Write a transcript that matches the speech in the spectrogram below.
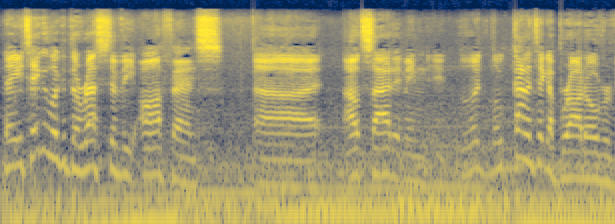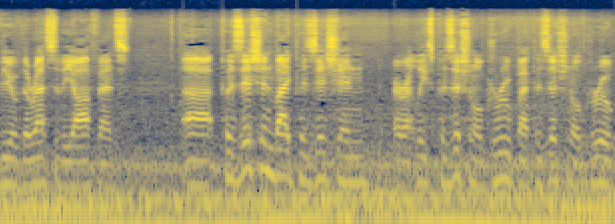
Now, you take a look at the rest of the offense uh, outside. I mean, we'll kind of take a broad overview of the rest of the offense, uh, position by position, or at least positional group by positional group.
